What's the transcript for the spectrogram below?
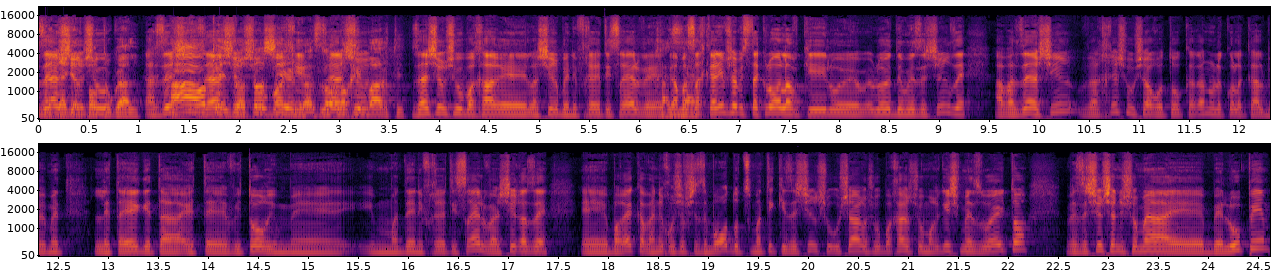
ודגל פורטוגל. אה, אוקיי, זה אותו שיר, אז לא, לא חיברתי. זה השיר שהוא בחר אה, לשיר בנבחרת ישראל, וגם השחקנים שם הסתכלו עליו כאילו הם לא יודעים איזה שיר זה, אבל זה השיר, ואחרי שהוא שר אותו, קראנו לכל הקהל באמת לתייג את אה, ויטור עם מדי נבחרת ישראל, והשיר הזה ברקע, ואני חושב שזה מאוד עוצמתי, כי זה שיר שהוא שר, שהוא בחר, שהוא מרגיש מזוהה איתו, וזה שיר שאני שומע בלופים,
